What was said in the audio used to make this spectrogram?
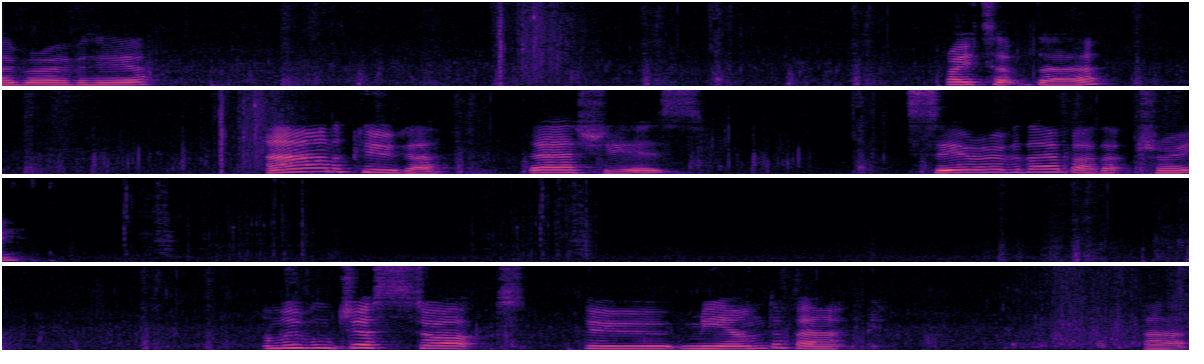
Fibre over here. Right up there. And a cougar. There she is. See her over there by that tree? And we will just start to meander back, uh,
